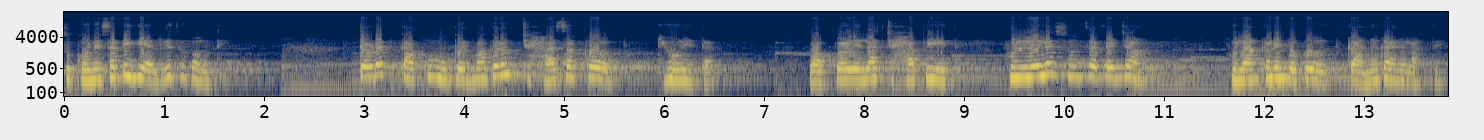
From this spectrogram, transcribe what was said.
सुकवण्यासाठी गॅलरीत उभा होती. तेवढ्यात काकू गरमागरम चहाचा कप घेऊन येतात. वापरलेला चहा पीत फुललेल्या सोनचाप्याच्या फुलांकडे बघत गाणं गायला लागते.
